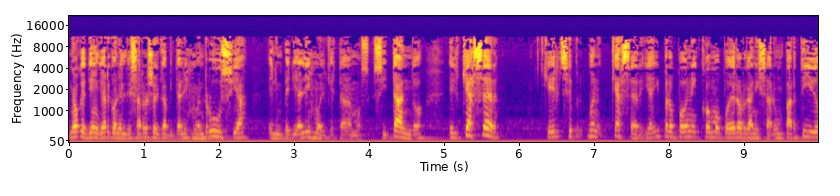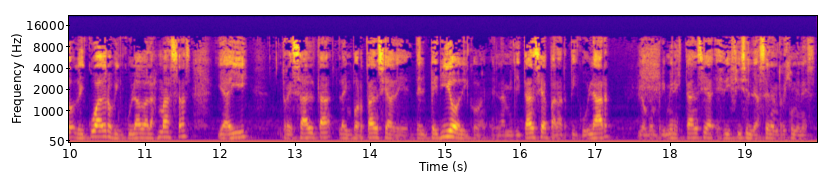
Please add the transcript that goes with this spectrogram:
¿no? que tienen que ver con el desarrollo del capitalismo en Rusia, el imperialismo, el que estábamos citando, el qué hacer, que él se, bueno, qué hacer, y ahí propone cómo poder organizar un partido de cuadros vinculado a las masas, y ahí resalta la importancia del periódico en la militancia para articular lo que en primera instancia es difícil de hacer en regímenes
